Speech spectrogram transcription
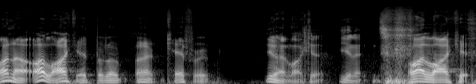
I know I like it, but I, I don't care for it. you don't like it, you know. I like it.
